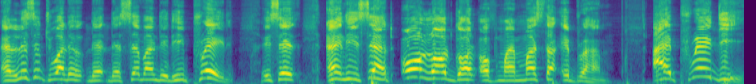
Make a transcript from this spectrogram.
And listen to what the, the, the servant did. He prayed. He said, and he said, O Lord God of my master Abraham, I pray thee,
